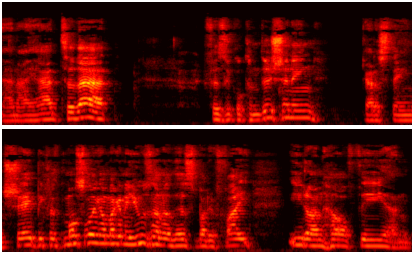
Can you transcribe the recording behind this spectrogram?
And I add to that physical conditioning. Got to stay in shape because most likely I'm not going to use none of this. But if I eat unhealthy and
